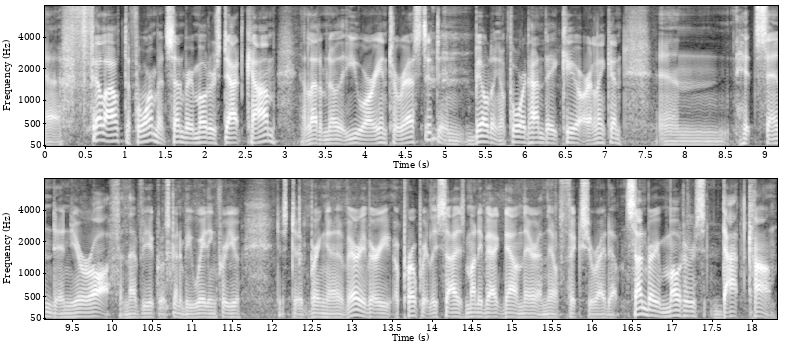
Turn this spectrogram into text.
uh, fill out the form at sunburymotors.com and let them know that you are interested in building a Ford, Hyundai, Kia, or Lincoln, and hit send, and you're off. And that vehicle is going to be waiting for you just to bring a very, very appropriately sized money bag down there, and they'll fix you right up. SunburyMotors.com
